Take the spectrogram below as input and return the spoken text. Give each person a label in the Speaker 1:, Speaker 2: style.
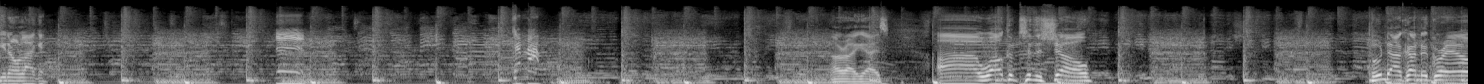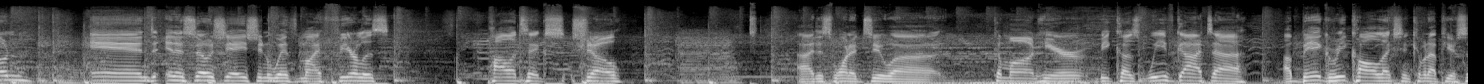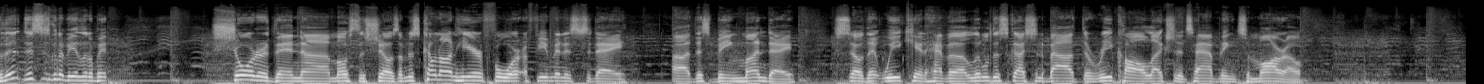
Speaker 1: like you don't like it. Come on. All right, guys. Uh, welcome to the show. Boondock Underground, and in association with my Fearless Politics show, I just wanted to uh, come on here because we've got uh, a big recall election coming up here. So th- this is going to be a little bit shorter than uh, most of the shows. I'm just coming on here for a few minutes today, uh, this being Monday, so that we can have a little discussion about the recall election that's happening tomorrow.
